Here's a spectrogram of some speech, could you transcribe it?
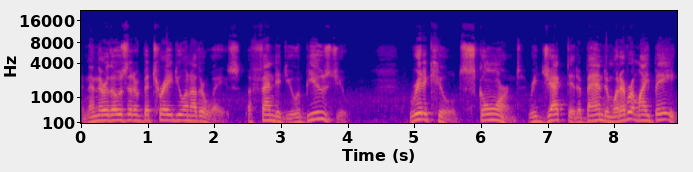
And then there are those that have betrayed you in other ways, offended you, abused you, ridiculed, scorned, rejected, abandoned, whatever it might be.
